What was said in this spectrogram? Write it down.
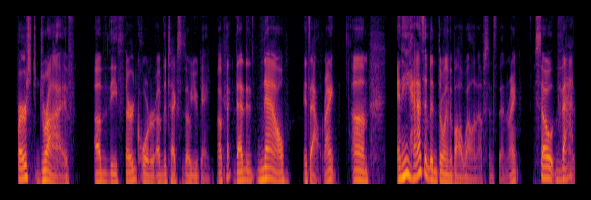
first drive of the third quarter of the Texas OU game. Okay. that now it's out, right? Um, and he hasn't been throwing the ball well enough since then, right? So that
